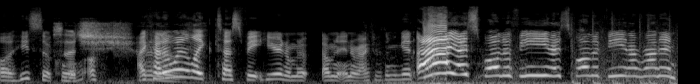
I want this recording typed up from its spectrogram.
Oh, he's so cool. Oh, I kind of want to like test fate here, and I'm gonna I'm gonna interact with him again. Ah! I spawned a fiend. I spawned a fiend. I'm running.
